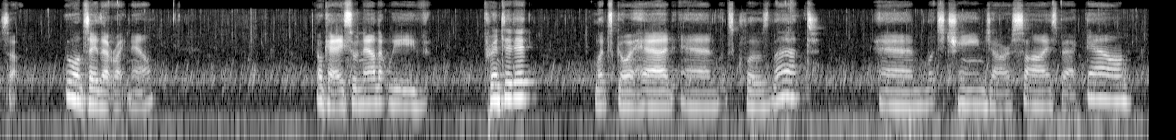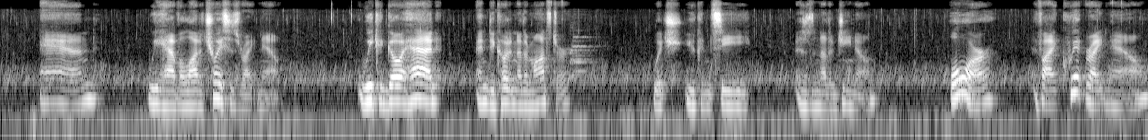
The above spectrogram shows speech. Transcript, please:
so we won't say that right now. Okay, so now that we've printed it, let's go ahead and let's close that. And let's change our size back down. And we have a lot of choices right now. We could go ahead and decode another monster, which you can see is another genome. Or if I quit right now,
